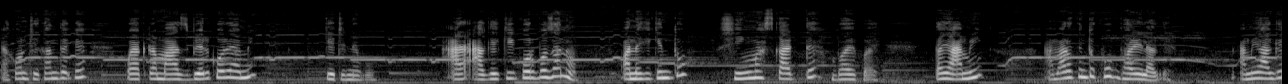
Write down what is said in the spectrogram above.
এখন সেখান থেকে কয়েকটা মাছ বের করে আমি কেটে নেব। আর আগে কি করব জানো? অনেকে কিন্তু শিং মাছ কাটতে ভয় পায়। তাই আমি, আমারও কিন্তু খুব ভয় লাগে। আমি আগে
